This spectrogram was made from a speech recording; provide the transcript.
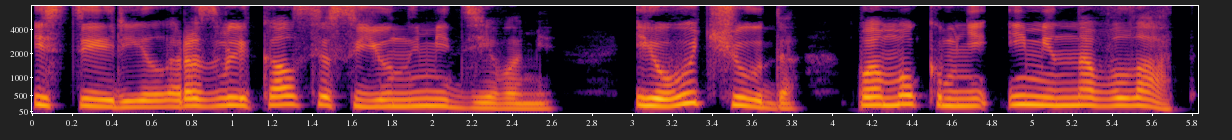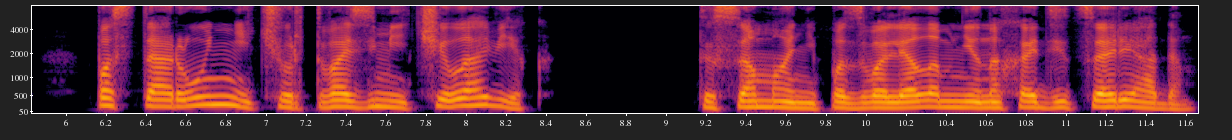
истерил, развлекался с юными девами. И, о чудо, помог мне именно Влад, посторонний, черт возьми, человек. Ты сама не позволяла мне находиться рядом.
